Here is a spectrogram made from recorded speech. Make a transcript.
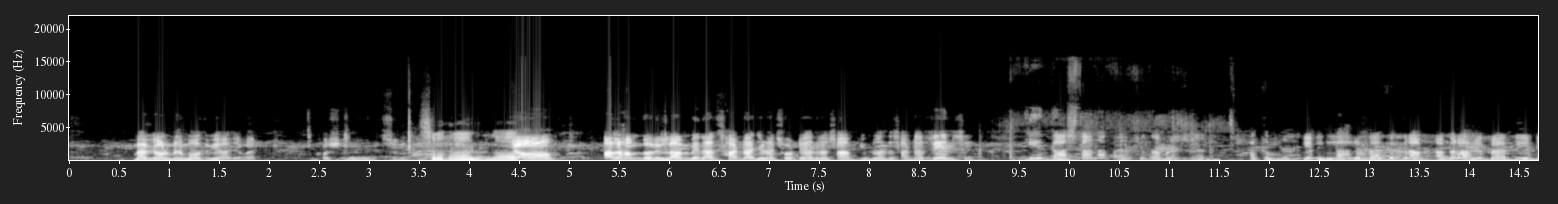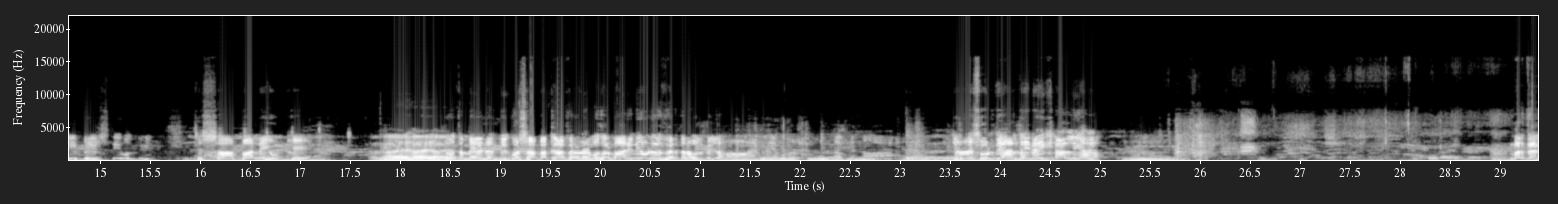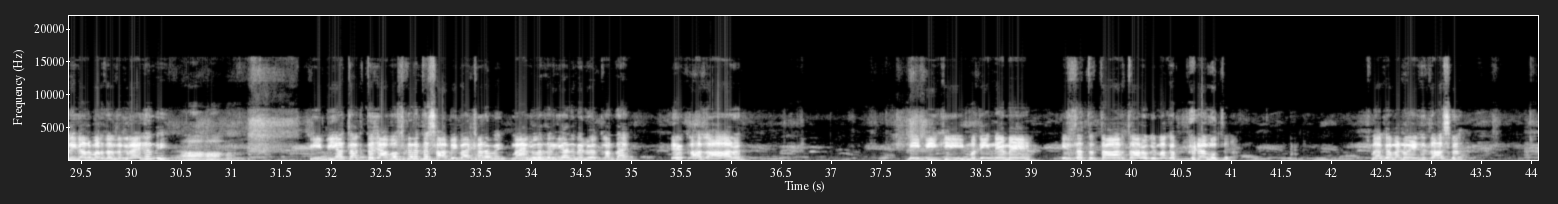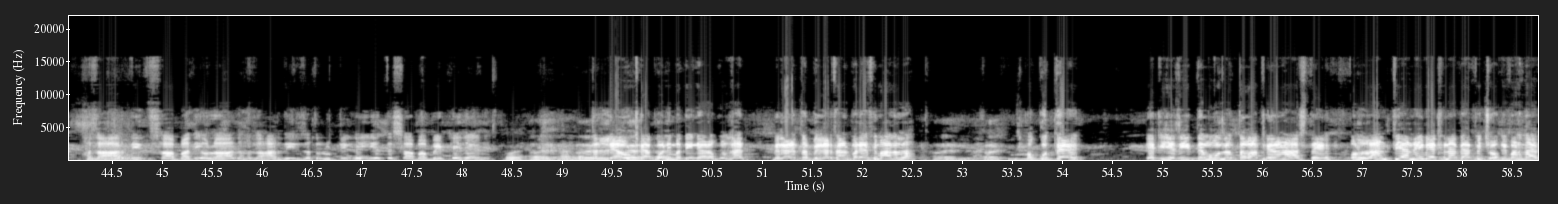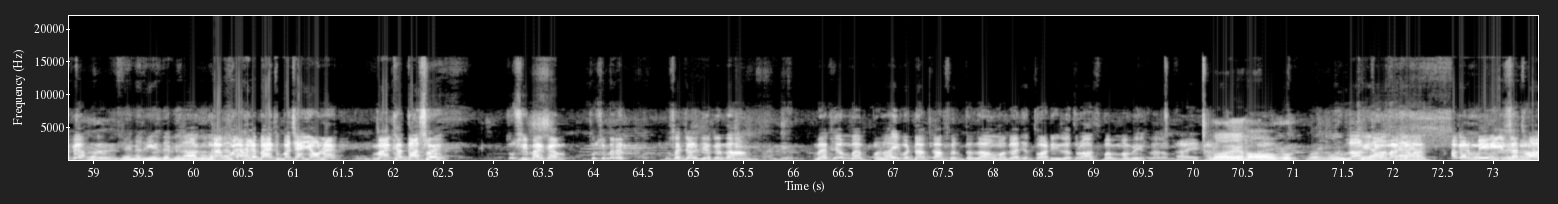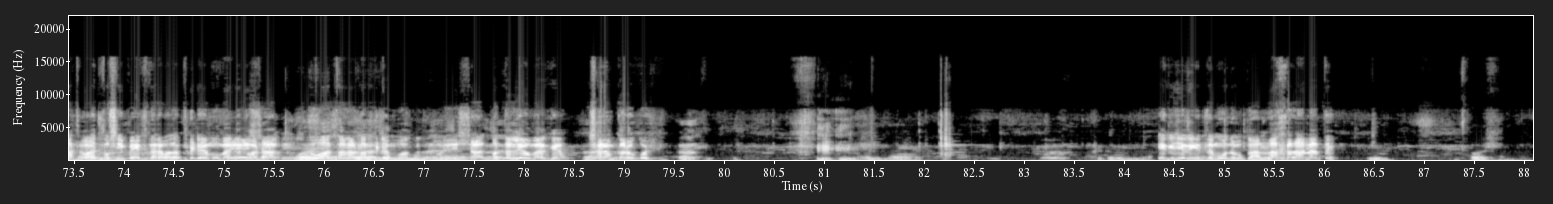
मैं क्या मेरी मौत भी आ जाए मैं खुश क्यों? अल्हम्दुलिल्लाह मेरा साडा जड़ा छोटे हज़रत साहब की बुलंद साडा जेन से। ये दास्ताना भैन शुदा बनाइया तो मुमकिन ही नहीं आहले बैत कराम अगर आहले बैत दी एडी बेइज्जती होंदी तो साहबा नहीं उठे। हाय हाय हाय। तो, तो मेरे नज़दीक कोई साहबा काफिर उन्होंने मुसलमान ही नहीं होने तो फिर तनाउज बिल्ला हाँ जिन्हें को रसूल ना अपना जिन्होंने रसूल दे हाल ही नहीं ख्याल नहीं आया। हम्म। ਹੂੰ मर्दा की गल मर्दा तक रह जाती ਹਾਂ ਹਾਂ ਹਾਂ बीबियां तक तजावुज करे तो साहबी बैठा रहे मैं अगले दिन गया तो मैंने एक कहता है एक हजार बीबी की मदीने में इज्जत तार तार होगी मैं कहा फिर मुते मैं कहा मैंने इंज दस ਹਜ਼ਾਰ ਦੀ ਸਾਹਬਾ ਦੀ ਔਲਾਦ ਹਜ਼ਾਰ ਦੀ ਇੱਜ਼ਤ ਲੁੱਟੀ ਗਈ ਹੈ ਤੇ ਸਾਹਬਾ ਬੈਠੇ ਹੀ ਰਹੇ ਨੇ ਤੱਲਿਆ ਉੱਠਿਆ ਕੋਈ ਨਹੀਂ ਮਦੀਨੇ ਵਾਲਾ ਕੋਈ ਖੈਰ ਬਗੈਰ ਤਾਂ ਬਗੈਰ ਥਾਂ ਪਰ ਅਸੀਂ ਮਾਦ ਅੱਲਾ ਉਹ ਕੁੱਤੇ ਇੱਕ ਯਜ਼ੀਦ ਦੇ ਮੂੰਹ ਨਾਲ ਤਵਾ ਫੇਰਨ ਵਾਸਤੇ ਉਹ ਲਾਂਤੀਆ ਨਹੀਂ ਵੇਖਣਾ ਪਿਆ ਪਿੱਛੋਂ ਕੀ ਬਣਦਾ ਪਿਆ ਜੇ ਨਜ਼ੀਰ ਦੇ ਢਰਾ ਕੋ ਮੈਂ ਕੋਈ ਅਹਲੇ ਬੈਤ ਬਚਾਈਆ ਹੋਣਾ ਹੈ। ਮੈਂ ਕਿਹਾ ਦੱਸ ਓਏ ਤੁਸੀਂ ਮੈਂ ਕਿਹਾ ਤੁਸੀਂ ਮੇਰੇ ਸੱਜਣ ਜਿਹਾ ਕਹਿੰਦਾ ਹਾਂ ਮੈਂ ਕਿਹਾ ਮੈਂ ਬੜਾ ਹੀ ਵੱਡਾ ਕਾਫਰ ਦੱਲਾ ਹੋਵਾਂਗਾ ਜੇ ਤੁਹਾਡੀ ਇੱਜ਼ਤ ਨੂੰ ਹੱਥ ਪਾਵੇ ਮੈਂ ਵੇਖਦਾ ਰਹਾਂ Allahu Akbar. ਉਹ ਉੱਠੇ ਲਾਂਤੀ ਆ ਮੈਂ ਕਿਹਾ ਅਗਰ ਮੇਰੀ ਇੱਜ਼ਤ ਨੂੰ ਹੱਥ ਪਾਵੇ ਤੁਸੀਂ ਵੇਖਦੇ ਰਹੋ ਤਾਂ ਫਿੱਟੇ ਮੂੰਹ ਮੈਂ ਕਿਹਾ ਤੁਹਾਡਾ ਦੋ ਹੱਥਾਂ ਨਾਲ ਮੈਂ ਫਿੱਟੇ ਮੂੰਹ ਆਖਾਂ ਬਦਲ ਲਿਓ ਮੈਂ ਕਿਹਾ ਸ਼ਰਮ ਕਰੋ ਕੁਛ Allah. Shukran. ਇੱਕ ਜਦੀਦ ਦੇ ਮੂੰਹ ਦੇ ਮੁਕਾਲ ਲੱਖ ਲਾਣਾ ਤੇ Hoy.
